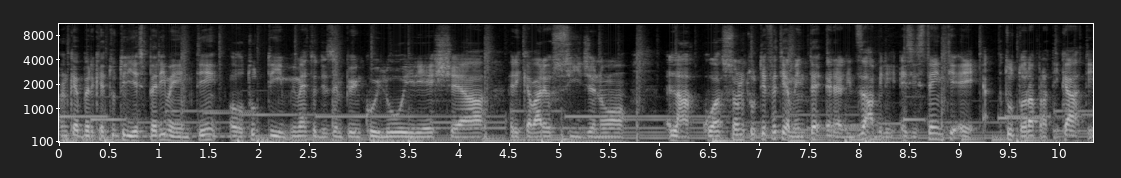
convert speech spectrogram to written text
Anche perché tutti gli esperimenti, o tutti i metodi, ad esempio, in cui lui riesce a ricavare ossigeno, l'acqua, sono tutti effettivamente realizzabili, esistenti e tuttora praticati.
